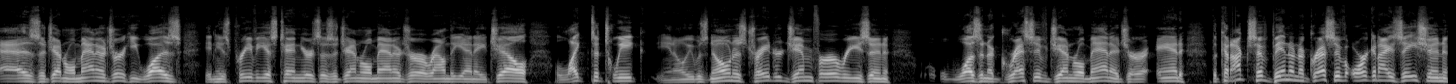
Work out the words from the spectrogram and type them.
as a general manager. He was in his previous tenures as a general manager around the NHL, liked to tweak. You know, he was known as Trader Jim for a reason, was an aggressive general manager, and the Canucks have been an aggressive organization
